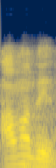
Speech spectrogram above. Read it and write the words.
আমাদের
